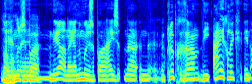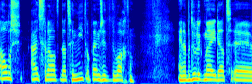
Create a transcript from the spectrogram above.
Nou, noem eens een paar. Uh, ja, nou ja, noem eens een paar. Hij is naar een, een club gegaan die eigenlijk in alles uitstraalt... dat ze niet op hem zitten te wachten. En daar bedoel ik mee dat uh,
